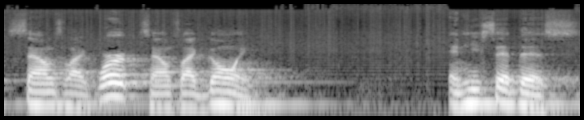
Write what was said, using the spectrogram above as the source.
Sounds like work, sounds like going. And he said this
